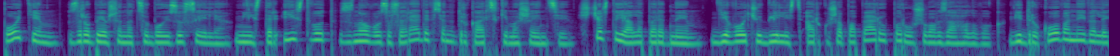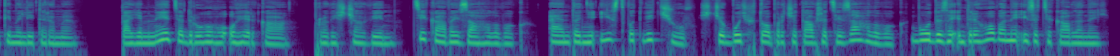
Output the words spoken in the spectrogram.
Потім, зробивши над собою зусилля, містер Іствуд знову зосередився на друкарській машинці, що стояла перед ним. Дівочу білість аркуша паперу порушував заголовок, віддрукований великими літерами. Таємниця другого огірка, провіщав він. Цікавий заголовок. Ентоні Іствуд відчув, що будь-хто, прочитавши цей заголовок, буде заінтригований і зацікавлений.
